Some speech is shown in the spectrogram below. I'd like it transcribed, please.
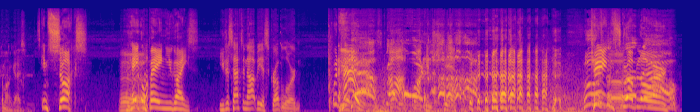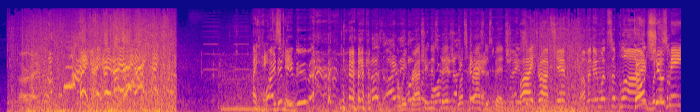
Come on, guys. This game sucks. I hate uh. obeying you guys. You just have to not be a scrub lord. But how? Yeah, Scrub Ah, Lord! fucking shit. King the Scrub Lord. now? All right. Hey, hey, hey, hey, hey, hey, hey! I hate Why this did you do that? Because I'm Are we the crashing this bitch? and I Let's crash this bitch. Bye, dropship. Coming in with supplies. Don't with shoot me.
